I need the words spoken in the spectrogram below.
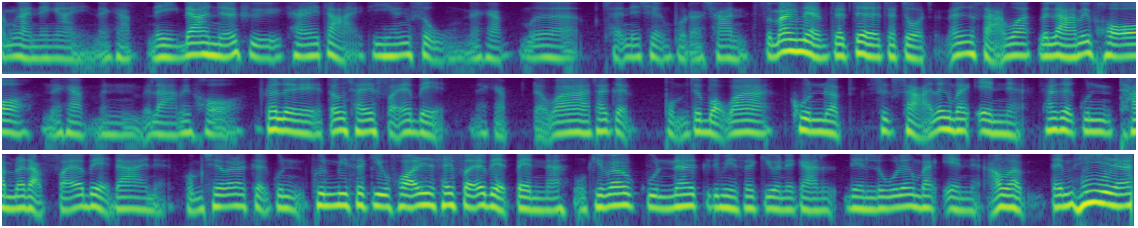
ทำงานยังไงนะครับ ในอีกด้านเนื้ก็คือค่าใช้จ่ายที่ทั้งสูงนะครับ เมื่อใช้ในเชิงโปรดักชันส่วนมากเนี่ยจะเจอจะโจทย์นักศึกษาว่าเวลาไม่พอนะครับ มันเวลาไม่พอ ก็เลยต้องใช้ Firebase นะครับ แต่ว่าถ้าเกิด ผมจะบอกว่าคุณแบบศึกษาเรื่อง back end เนี่ย ถ้าเกิดคุณทำระดับ Firebase ได้เนี่ย ผมเชื่อว่าถ้าเกิดคุณคุณมีสกิลพอที่จะใช้ Firebase เป็นนะ ผมคิดว่าคุณน่าจะมีสกิลในการเรียนรู้เรื่อง back end เนี่ย เอาแบบเต็มที่นะ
